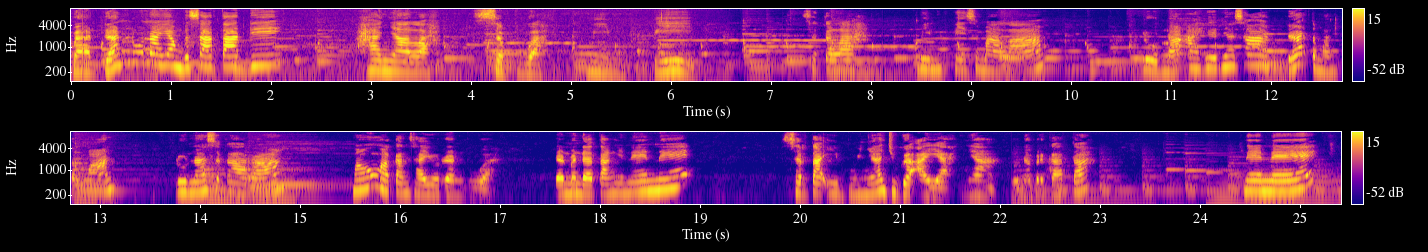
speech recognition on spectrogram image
badan Luna yang besar tadi hanyalah sebuah mimpi. Setelah mimpi semalam, Luna akhirnya sadar teman-teman. Luna sekarang mau makan sayur dan buah dan mendatangi nenek serta ibunya juga ayahnya. Luna berkata, Nenek,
